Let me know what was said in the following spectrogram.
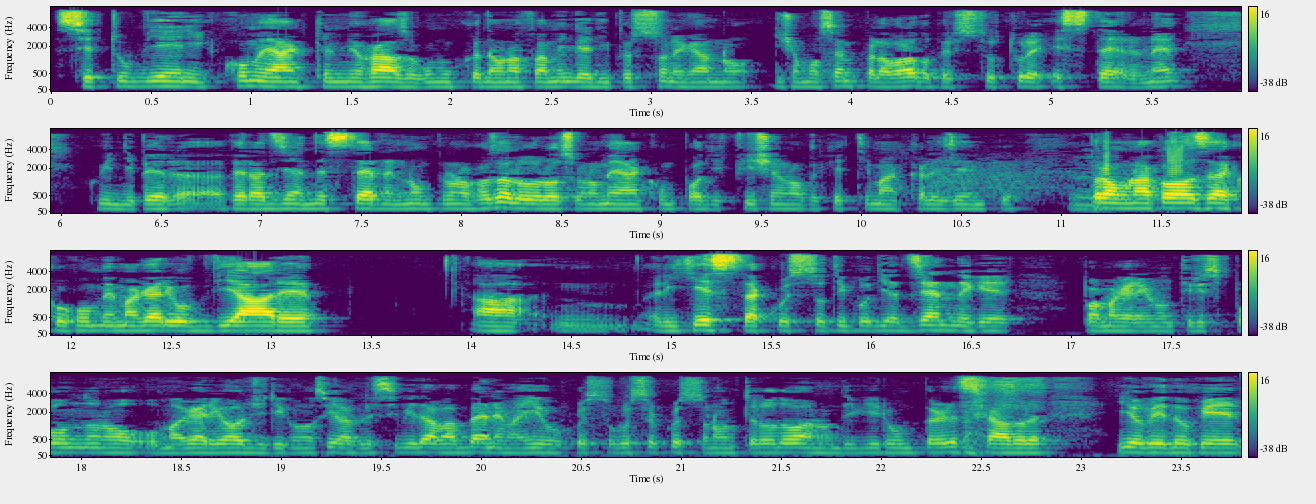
se tu vieni, come anche il mio caso, comunque da una famiglia di persone che hanno, diciamo, sempre lavorato per strutture esterne, quindi per, per aziende esterne e non per una cosa loro, secondo me è anche un po' difficile, no? perché ti manca l'esempio. Mm. Però una cosa, ecco, come magari ovviare a mh, richieste a questo tipo di aziende che poi magari non ti rispondono o magari oggi dicono sì la flessibilità va bene ma io questo, questo e questo non te lo do e non devi rompere le scatole, io vedo che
